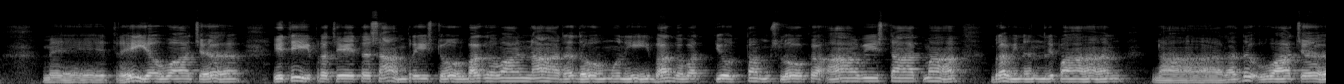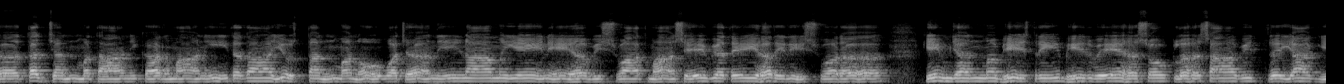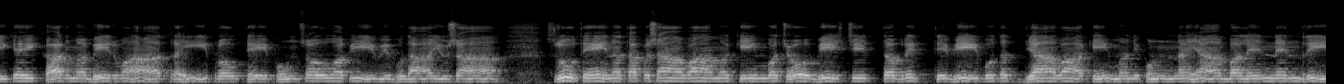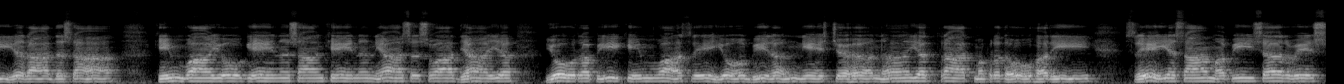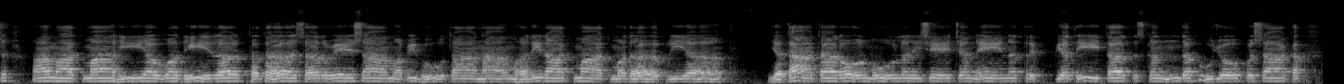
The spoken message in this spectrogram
मेत्रेय उवाच इति प्रचेतसां पृष्टो भगवान् नारदो मुनि भगवत्युत्तम श्लोक आविष्टात्मा ब्रवीनन्दृपान् नारद उवाच, तज्जन्मतानि कर्माणि तदायुस्तन्मनो वच निर्णामयेनेह विश्वात्मा सेव्यते हरिरीश्वर। किं जन्मभिस्त्रीभिर्वेह शोक्लः सावित्रयाज्ञिकै कर्मभिर्वा त्रयी प्रोक्ते पुंसोऽपि विबुधायुषा। श्रुतेन तपसा वाम किं वचोभिश्चित्तवृत्तिभिः बुदध्या वा किं निपुण्णया बलेनेन्द्रियराधसा किं वा योगेन साङ्ख्येन न्यासस्वाध्याय, योरपि किं वा श्रेयोभिरन्येश्च न यत्रात्मप्रदो हरि। श्रेयसामपि सर्वेषामात्मा हि अवधिरर्थतः सर्वेषामपि भूतानां हरिरात्मात्मदः प्रिय यथा तरोर्मूलनिषेचनेन तृप्यति तत्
